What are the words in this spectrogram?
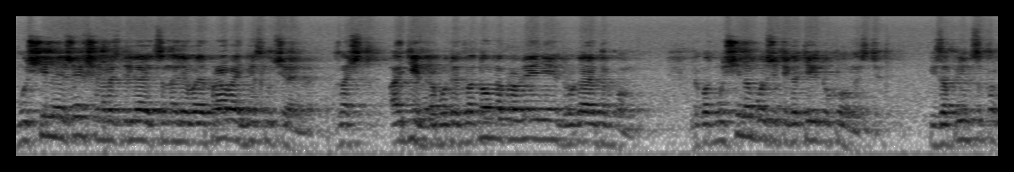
Мужчины и женщины разделяются на левое и правое не случайно. Значит, один работает в одном направлении, другая в другом. Так вот, мужчина больше тяготеет духовности. Из-за принципов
